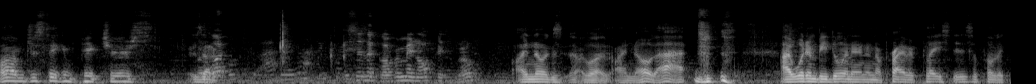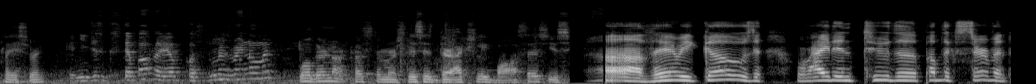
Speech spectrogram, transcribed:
I'm um, just taking pictures. Is that? What? This is a government office, bro. I know. Ex- well, I know that. I wouldn't be doing it in a private place. This is a public place, right? Can you just step out? I have customers right now, man. Well, they're not customers. This is they're actually bosses. You see. Ah, there he goes, right into the public servant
